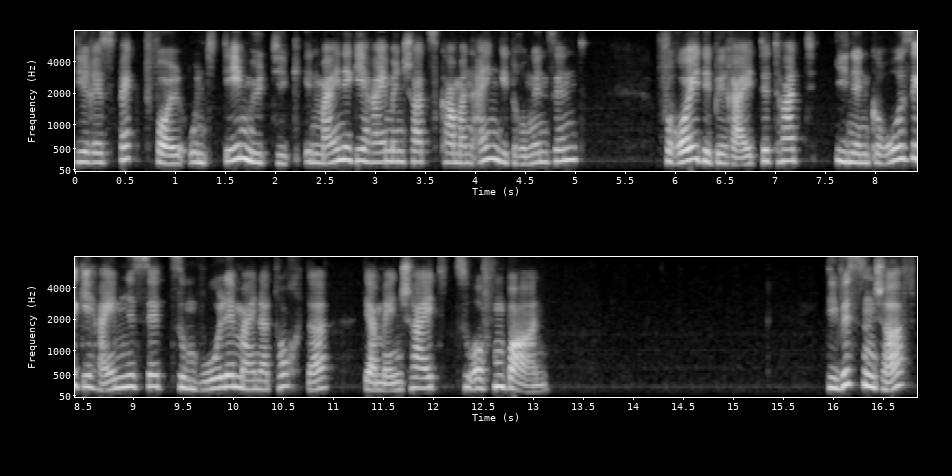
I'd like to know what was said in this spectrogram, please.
die respektvoll und demütig in meine geheimen Schatzkammern eingedrungen sind, Freude bereitet hat, ihnen große Geheimnisse zum Wohle meiner Tochter, der Menschheit, zu offenbaren. Die Wissenschaft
